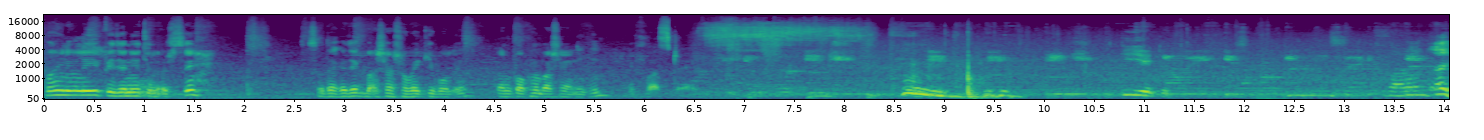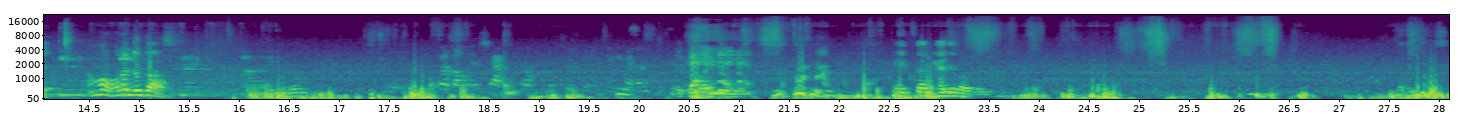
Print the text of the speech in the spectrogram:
ফাইনালি পিজা নিয়ে চলে আসছি। সো দেখা যাক বাসা সবাই কি বলে কারণ কখনো বাসায় আনিনি ফার্স্ট টাইম কি এটা? এই আম্মা ওরা ঢুকাও। কেক তো খাইতে পারবে না। তোর আনছে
